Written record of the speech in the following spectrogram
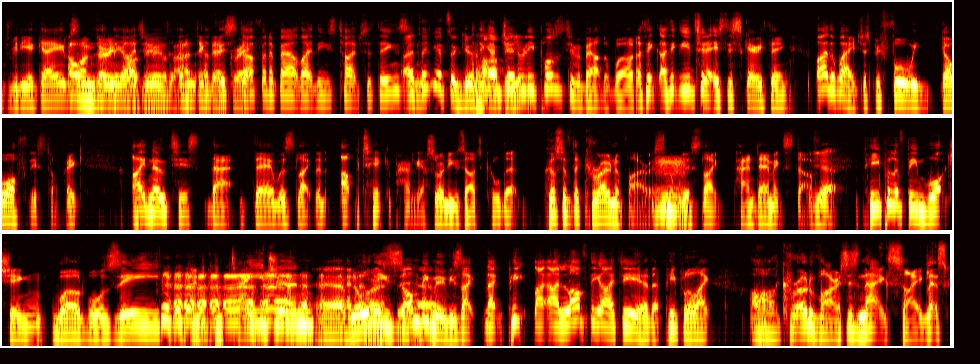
video games. Oh, I'm and, very and the idea of, about it. I and- think of this great. stuff and about like these types of things. I think it's a good I think hobby. I'm generally positive about the world. I think I think the internet is this scary thing. By the way, just before we go off this topic, I noticed that there was like an uptick. Apparently, I saw a news article that because of the coronavirus and all mm. this like pandemic stuff, Yeah. people have been watching World War Z and Contagion Yeah, and all these zombie movies. Like like pe- like I love the idea that people are like. Oh, the coronavirus isn't that exciting. Let's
